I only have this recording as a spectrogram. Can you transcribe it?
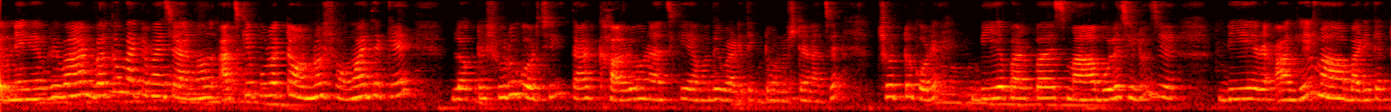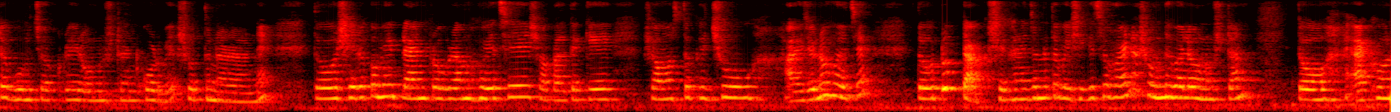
Evening everyone welcome back to my channel আজকে পুরো একটা অন্য সময় থেকে ব্লগটা শুরু করছি। তার কারণ আজকে আমাদের বাড়িতে একটু অনুষ্ঠান আছে, ছোট্ট করে। বিয়ে পারপাস মা বলেছিল যে, বিয়ের আগে মা বাড়িতে একটা গুরুচক্রের অনুষ্ঠান করবে সত্যনারায়ণে তো সেরকমই প্ল্যান প্রোগ্রাম হয়েছে। সকাল থেকে সমস্ত কিছু আয়োজনও হয়েছে। তো টুকটাক, সেখানের জন্য তো বেশি কিছু হয় না। সন্ধ্যেবেলা অনুষ্ঠান। তো এখন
